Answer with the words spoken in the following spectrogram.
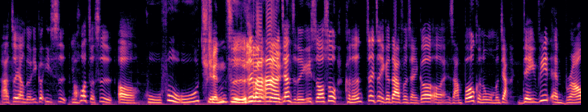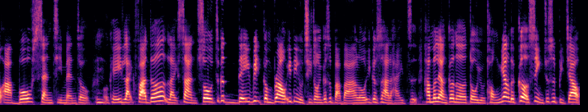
啊这样的一个意思啊，或者是呃虎父无犬犬子子，对吗？啊，这样子的一个意思哦。所以可能在这里跟大家分享一个呃 example，可能我们讲 David and Brown are both sentimental。OK，like father like son。So 这个 David 跟 Brown 一定有其中一个是爸爸喽，一个是他的孩子，他们两个呢都有同样的个性，就是比较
